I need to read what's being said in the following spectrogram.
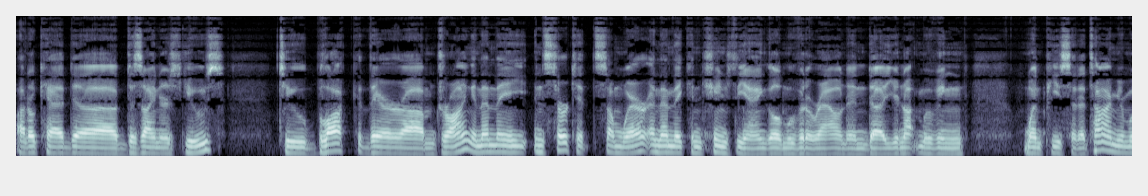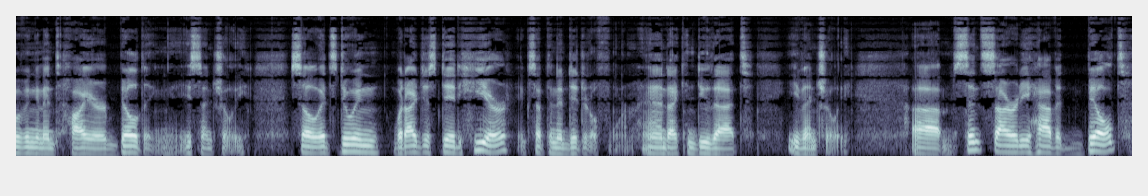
AutoCAD uh, designers use to block their um, drawing and then they insert it somewhere and then they can change the angle, move it around, and uh, you're not moving one piece at a time, you're moving an entire building essentially. So it's doing what I just did here, except in a digital form, and I can do that eventually. Um, since I already have it built,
